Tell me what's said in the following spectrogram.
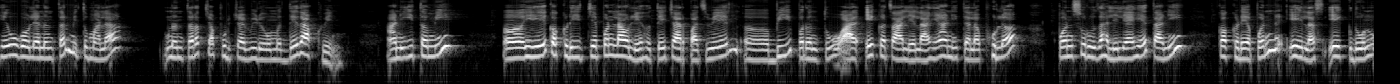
हे उगवल्यानंतर मी तुम्हाला नंतरच्या पुढच्या व्हिडिओमध्ये दाखवेन. आणि इथं मी हे ककडीचे पण लावले होते चार पाच वेल बी परंतु आ एकच आलेला आहे आणि त्याला फुलं पण सुरू झालेली आहेत आणि ककडे पण यायला एक दोन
